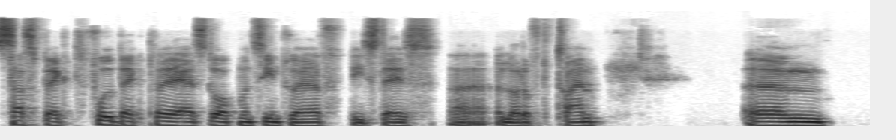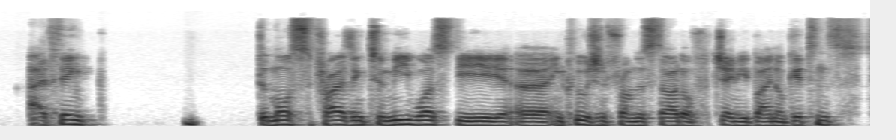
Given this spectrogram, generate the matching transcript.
suspect fullback play as Dortmund seem to have these days uh, a lot of the time. Um, I think the most surprising to me was the uh, inclusion from the start of Jamie Bynoe-Gittens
